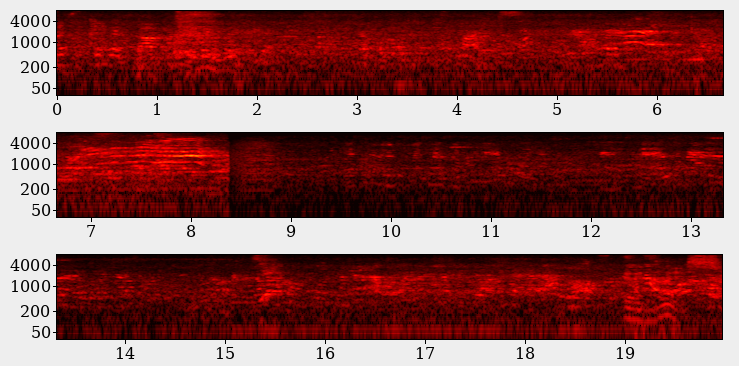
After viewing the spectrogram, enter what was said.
It nice.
